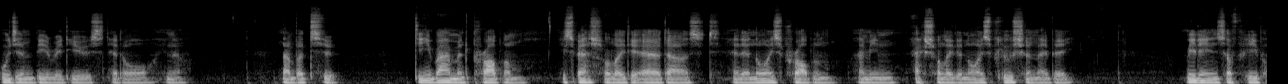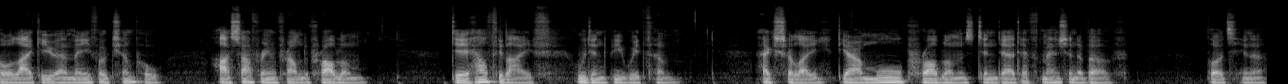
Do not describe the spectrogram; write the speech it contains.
wouldn't be reduced at all, you know. Number two, the environment problem, especially the air dust and the noise problem. I mean, actually, the noise pollution, maybe. Millions of people, like you and me, for example, are suffering from the problem. Their healthy life wouldn't be with them. Actually, there are more problems than that I've mentioned above. But, you know,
